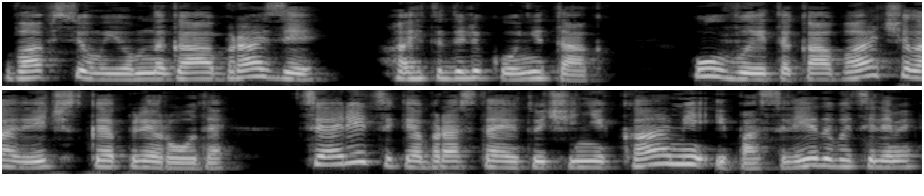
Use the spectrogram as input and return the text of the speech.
во всем ее многообразии, а это далеко не так. Увы, такова человеческая природа. Теоретики обрастают учениками и последователями,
